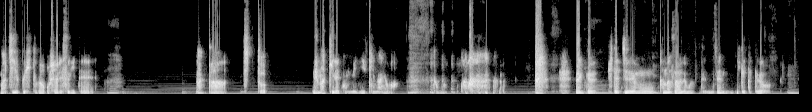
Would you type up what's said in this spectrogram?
街行く人がおしゃれすぎて、あ。なんか、寝巻きでコンビニ行けないわ、と思った。なんか、日立でも、金沢でも全然行けたけど、うん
